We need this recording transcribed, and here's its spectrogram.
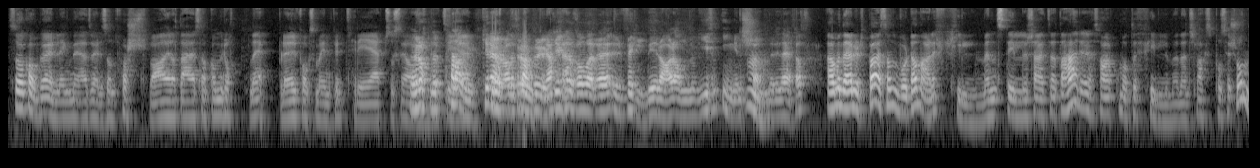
Så kommer jo Elling med et veldig sånn forsvar, at det er snakk om råtne epler, folk som har infiltrert Råtne sosialdemokratiet. planker er det Råtne bruker ja. en sånn der veldig rar analogi som ingen skjønner i det hele tatt. Ja, men det jeg lurte på er sånn, Hvordan er det filmen stiller seg til dette her? Så har på en måte filmen en slags posisjon?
